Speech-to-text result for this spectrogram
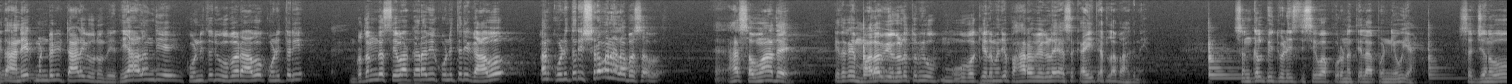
इथं अनेक मंडळी टाळ घेऊन उभे आहेत. हे आळंदी आहे. कोणीतरी उभं राहावं कोणीतरी मृदंग सेवा करावी कोणीतरी गावं आणि कोणीतरी श्रवणाला बसावं. हा संवाद आहे. इथं काही मला वेगळं तुम्ही उभं केलं म्हणजे फार वेगळं आहे असं काही त्यातला भाग नाही. संकल्पित वेळेस ती सेवा पूर्णतेला आपण नेऊया. सज्जन हो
